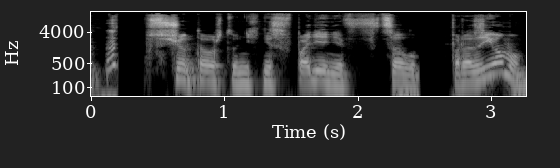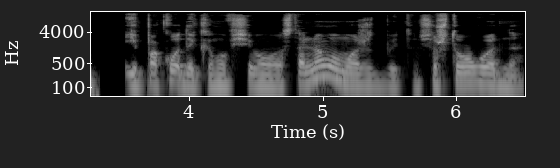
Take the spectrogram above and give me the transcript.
С учетом того, что у них не совпадение в целом по разъемам, и по кодекам и всему остальному может быть, там, все что угодно.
